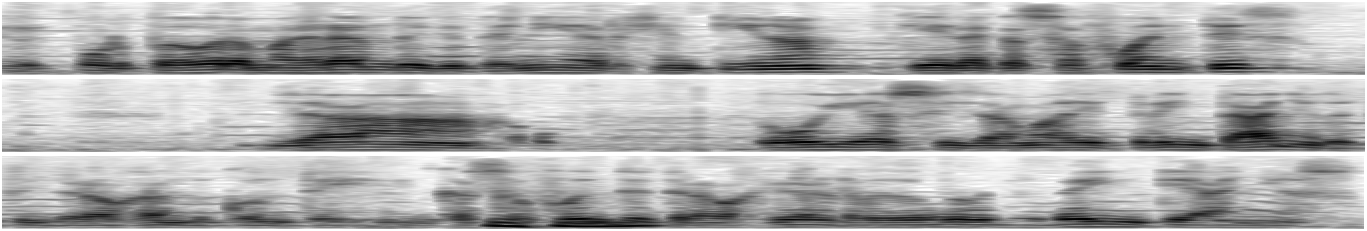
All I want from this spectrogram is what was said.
exportadora más grande que tenía Argentina, que era Casafuentes. Ya hoy hace ya más de 30 años que estoy trabajando con té. En Casafuentes trabajé alrededor de 20 años.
